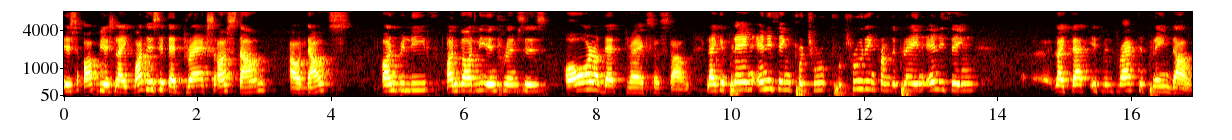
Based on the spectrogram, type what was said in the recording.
is obvious. Like, what is it that drags us down? Our doubts, unbelief, ungodly influences, all of that drags us down. Like a plane, anything protruding from the plane, anything uh, like that, it will drag the plane down.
